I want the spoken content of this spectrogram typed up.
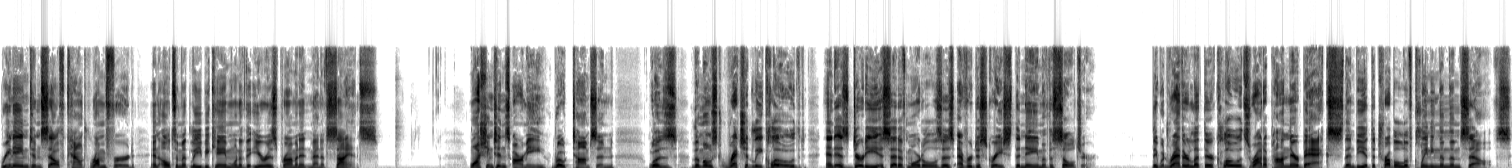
renamed himself Count Rumford, and ultimately became one of the era's prominent men of science. Washington's army, wrote Thompson, was the most wretchedly clothed and as dirty a set of mortals as ever disgraced the name of a soldier. They would rather let their clothes rot upon their backs than be at the trouble of cleaning them themselves.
